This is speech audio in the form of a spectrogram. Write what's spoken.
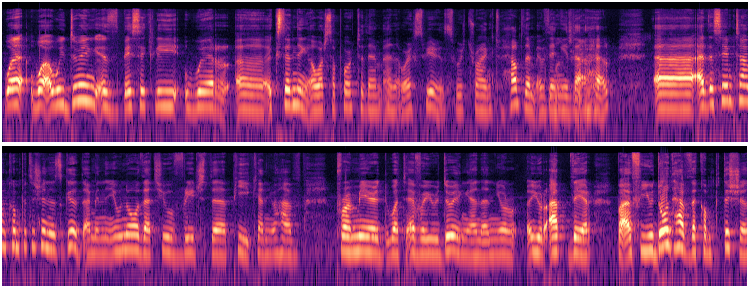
Well, what we're doing is basically we're uh, extending our support to them and our experience. We're trying to help them if they need that help. Uh, at the same time, competition is good. I mean, you know that you've reached the peak and you have premiered whatever you're doing and then you're you're up there. But if you don't have the competition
